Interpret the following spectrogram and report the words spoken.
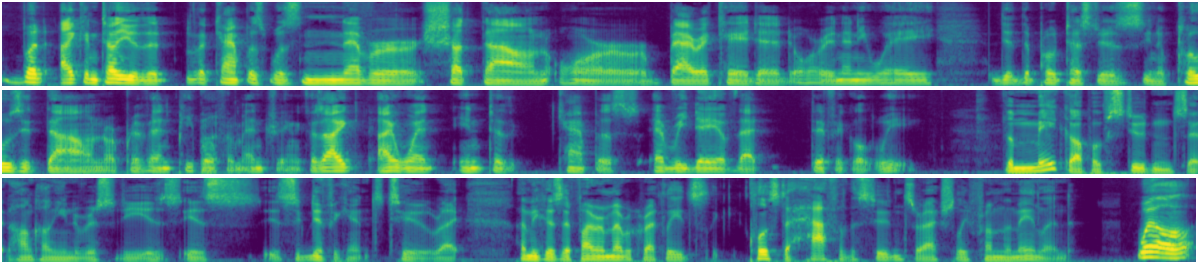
But I can tell you that the campus was never shut down or barricaded or in any way did the protesters, you know, close it down or prevent people right. from entering. Because I, I went into the campus every day of that difficult week. The makeup of students at Hong Kong University is is is significant too, right? I mean, because if I remember correctly, it's like close to half of the students are actually from the mainland. Well,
